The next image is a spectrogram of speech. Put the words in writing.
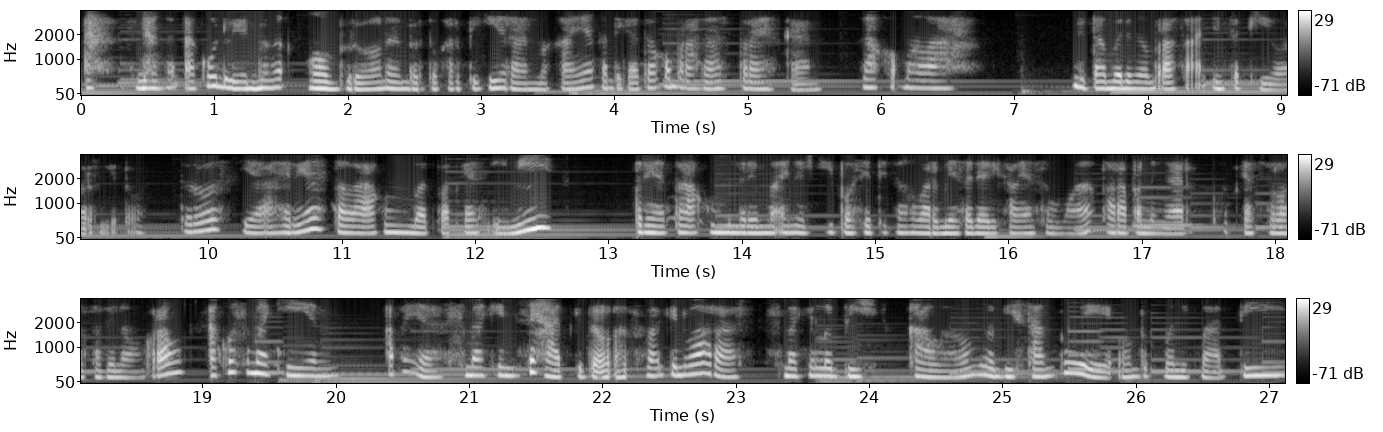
Ah, sedangkan aku doyan banget ngobrol dan bertukar pikiran, makanya ketika itu aku merasa stres kan. Lah kok malah ditambah dengan perasaan insecure gitu. Terus ya akhirnya setelah aku membuat podcast ini, ternyata aku menerima energi positif yang luar biasa dari kalian semua, para pendengar podcast Filosofi Nongkrong, aku semakin apa ya semakin sehat gitu loh semakin waras semakin lebih kalem lebih santuy untuk menikmati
